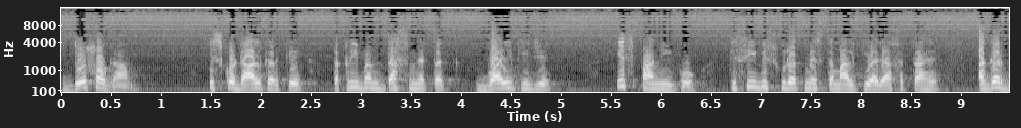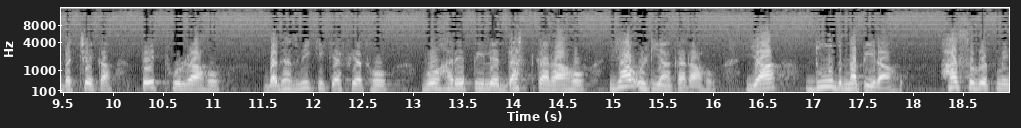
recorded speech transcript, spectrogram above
دو سو گرام اس کو ڈال کر کے تقریباً دس منٹ تک بوائل کیجیے۔ اس پانی کو کسی بھی صورت میں استعمال کیا جا سکتا ہے۔ اگر بچے کا پیٹ پھول رہا ہو، بدہضمی کی کیفیت ہو، وہ ہرے پیلے دست کر رہا ہو یا الٹیاں کر رہا ہو یا دودھ نہ پی رہا ہو، ہر صورت میں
